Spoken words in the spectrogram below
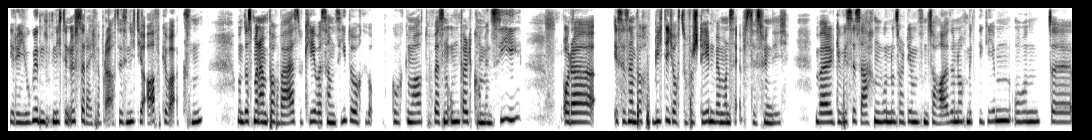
ihre Jugend nicht in Österreich verbracht, sie sind nicht hier aufgewachsen. Und dass man einfach weiß, okay, was haben sie durch, durchgemacht, auf wessen Umfeld kommen sie? Oder ist es einfach wichtig auch zu verstehen, wer man selbst ist, finde ich. Weil gewisse Sachen wurden uns halt eben von zu Hause noch mitgegeben und äh,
